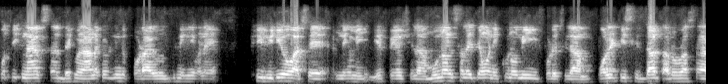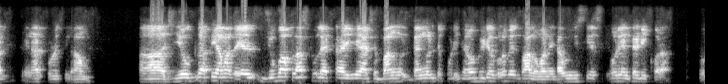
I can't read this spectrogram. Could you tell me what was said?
প্রতীক নায়ক স্যার দেখবেন কিন্তু পড়ায় মানে ফ্রি ভিডিও আছে, এমনি আমি ইয়ে পেয়েছিলাম। মুনাল সালের যেমন ইকোনমি পড়েছিলাম পলিটি সিদ্ধার্থ আরোরা স্যার, এনার পড়েছিলাম। জিওগ্রাফি আমাদের যুবা প্লাস বলে একটা ইয়ে আছে বাংল বেঙ্গলতে পড়েছিলাম ভিডিওগুলো বেশ ভালো মানে ডাব্লিউবিসিএস ওরিয়েন্টেডই করা। তো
